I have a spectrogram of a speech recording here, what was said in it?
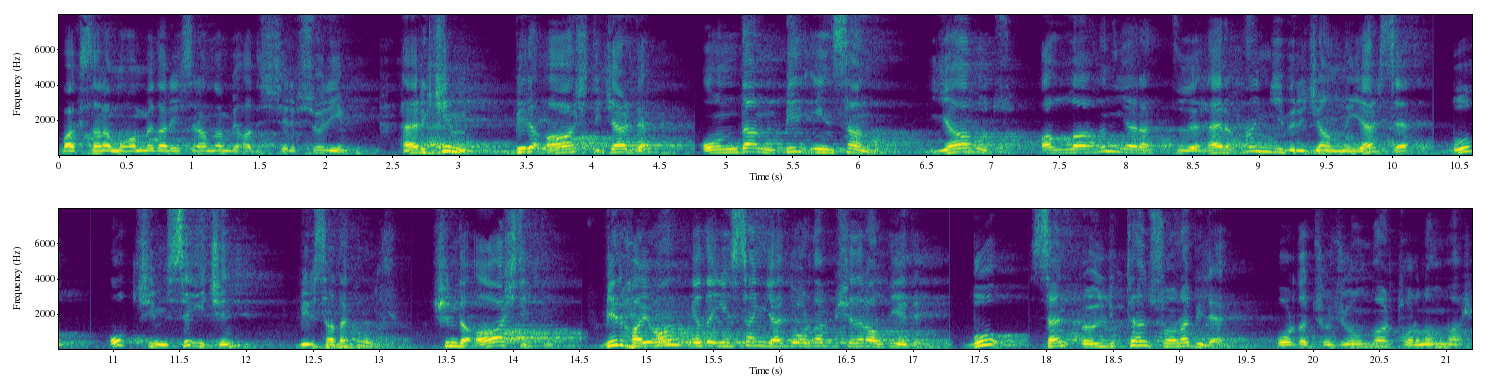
Bak sana Muhammed Aleyhisselam'dan bir hadis-i şerif söyleyeyim. Her kim bir ağaç diker de ondan bir insan yahut Allah'ın yarattığı herhangi bir canlı yerse bu o kimse için bir sadaka olur. Şimdi ağaç diktin. Bir hayvan ya da insan geldi oradan bir şeyler aldı yedi. Bu sen öldükten sonra bile orada çocuğun var, torunun var.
